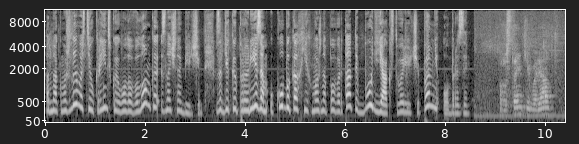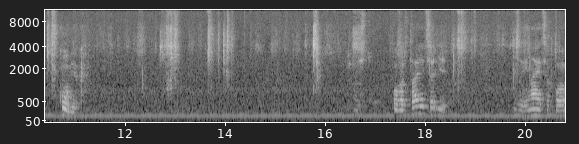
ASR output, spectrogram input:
Однак можливості української головоломки значно більші. Завдяки прорізам у кубиках їх можна повертати будь-як, створюючи певні образи. Простенький варіант. Тобто повертається і загинається по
